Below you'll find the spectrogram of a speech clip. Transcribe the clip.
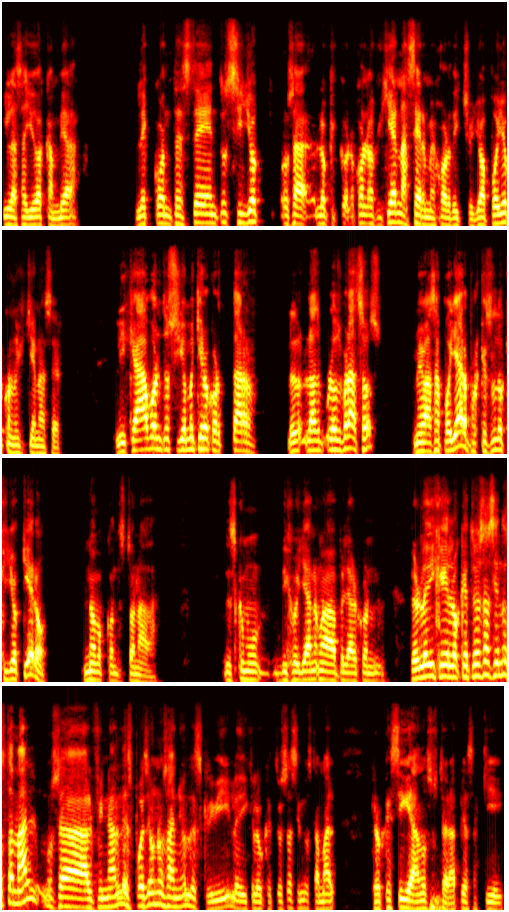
y las ayudo a cambiar. Le contesté, entonces si yo o sea, lo que, con, lo que quieran hacer, mejor dicho. Yo apoyo con lo que quieran hacer. Le dije, ah, bueno, entonces si yo me quiero cortar los, brazos, me vas a apoyar porque eso es lo que yo quiero. No me contestó nada. Es como, dijo, ya no me va a pelear con... Pero le dije, lo que tú estás haciendo está mal. O sea, al final, después de unos años, le escribí, le dije, lo que tú estás haciendo está mal. Creo que sigue dando sus terapias aquí,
